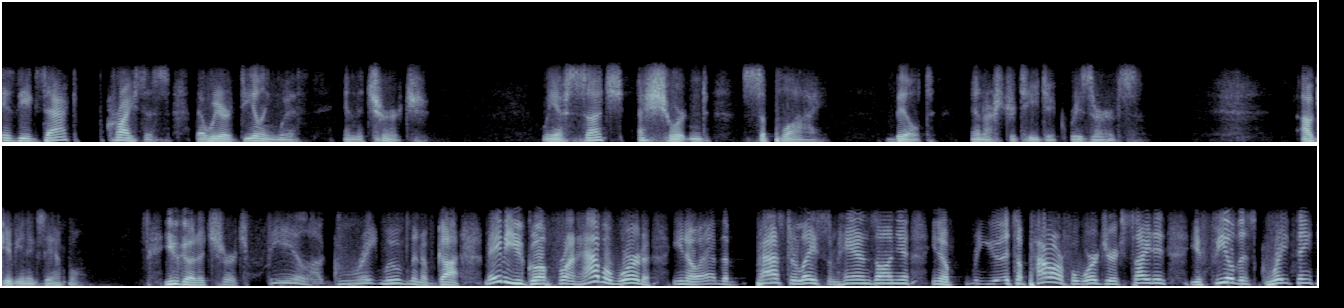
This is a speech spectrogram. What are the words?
is the exact crisis that we are dealing with in the church. We have such a shortened supply built in our strategic reserves. I'll give you an example. You go to church, feel a great movement of God. Maybe you go up front, have a word, you know, the pastor lays some hands on you. You know, it's a powerful word. You're excited. You feel this great thing.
